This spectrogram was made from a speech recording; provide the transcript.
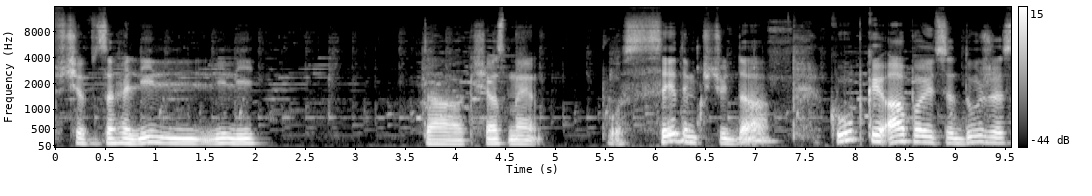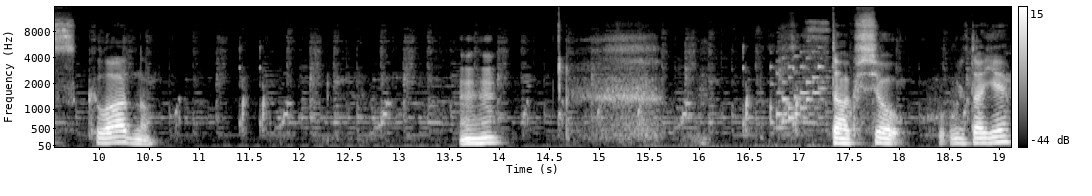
ще взагалі лілі. Так, зараз ми посидимо чуть-чуть, да. Кубки апаються дуже складно. Угу. Так, все, ульта є.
